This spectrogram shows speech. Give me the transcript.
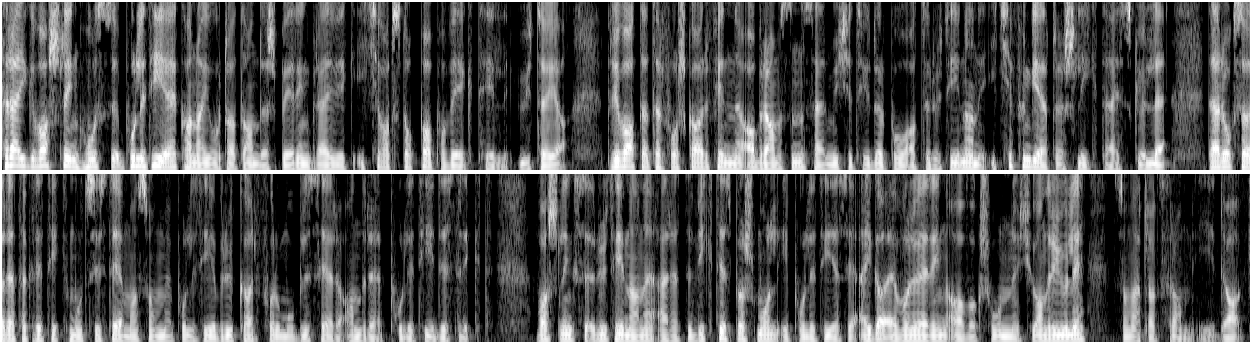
Treig varsling hos politiet kan ha gjort at Anders Behring Breivik ikke ble stoppa på vei til Utøya. Privatetterforsker Finn Abrahamsen sier mye tyder på at rutinene ikke fungerte slik de skulle. Det er også retta kritikk mot systemene som politiet bruker for å mobilisere andre politidistrikt. Varslingsrutinene er et viktig spørsmål i politiets egen evaluering av aksjonen 22.07, som blir lagt fram i dag.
